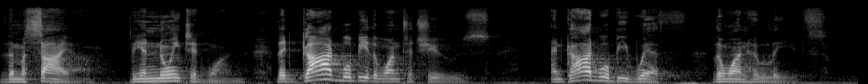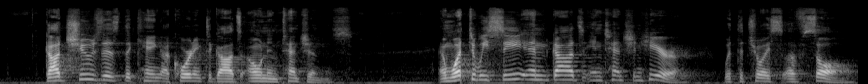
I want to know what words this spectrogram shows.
the Messiah, the anointed one, that God will be the one to choose, and God will be with the one who leads. God chooses the king according to God's own intentions. And what do we see in God's intention here with the choice of Saul?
